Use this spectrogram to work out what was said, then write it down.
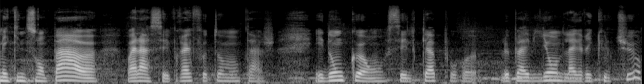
mais qui ne sont pas, euh, voilà, ces vrais photomontages. Et donc, euh, c'est le cas pour euh, le pavillon de l'agriculture.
